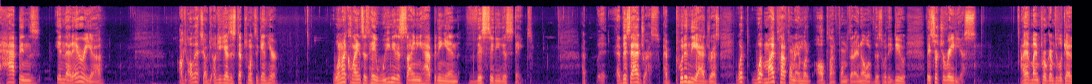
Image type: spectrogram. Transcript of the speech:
happens in that area, I'll, I'll actually I'll, I'll give you guys the steps once again here. One of my clients says, "Hey, we need a signing happening in this city, this state." I, at this address, I put in the address. What what my platform and what all platforms that I know of, this is what they do. They search a radius. I have mine programmed to look at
